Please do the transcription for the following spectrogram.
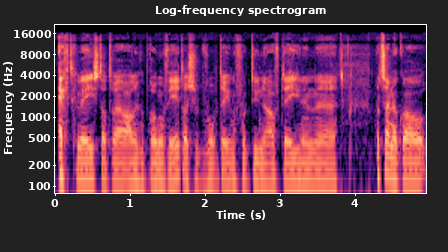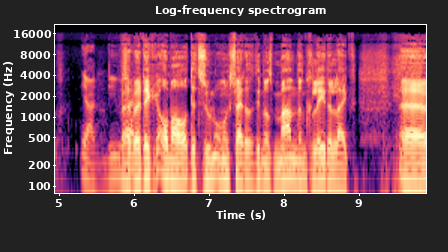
echt geweest dat we hadden gepromoveerd. Als je bijvoorbeeld tegen een Fortuna of tegen een... dat zijn ook wel... Ja, die We zijn, hebben denk ik allemaal dit seizoen, ondanks het feit dat het inmiddels maanden geleden lijkt, eh,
